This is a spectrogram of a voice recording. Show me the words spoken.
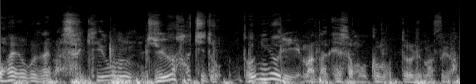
おはようございます。気温18度。どんよりまた今朝も曇っておりますが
